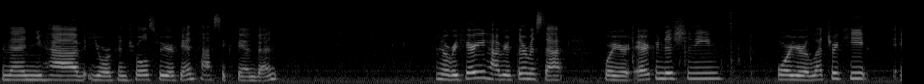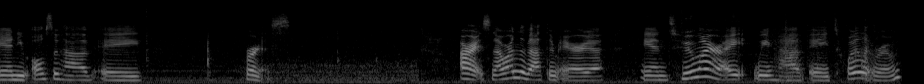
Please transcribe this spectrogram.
And then you have your controls for your fantastic fan vent. And over here you have your thermostat for your air conditioning or your electric heat, and you also have a furnace. Alright, so now we're in the bathroom area, and to my right we have a toilet room.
